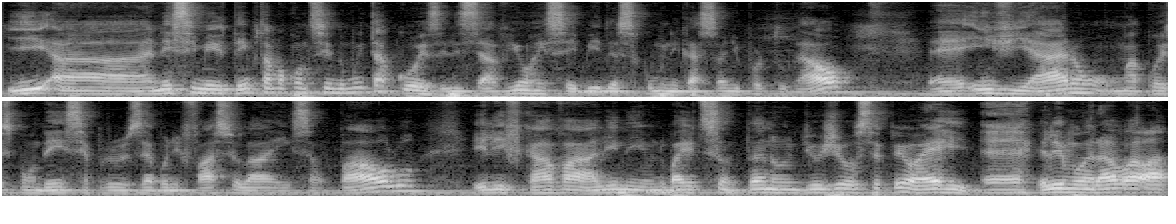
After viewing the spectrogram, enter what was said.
E ah, nesse meio tempo estava acontecendo muita coisa. Eles haviam recebido essa comunicação de Portugal, é, enviaram uma correspondência para o José Bonifácio lá em São Paulo. Ele ficava ali no, no bairro de Santana, onde hoje é o CPOR. É, Ele morava lá.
